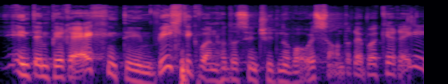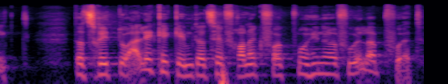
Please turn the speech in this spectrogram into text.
in den Bereichen, die ihm wichtig waren, hat er sich entschieden, aber alles andere war geregelt. Da hat es Rituale gegeben, da hat seine Frau nicht gefragt, wohin er auf Urlaub fährt.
